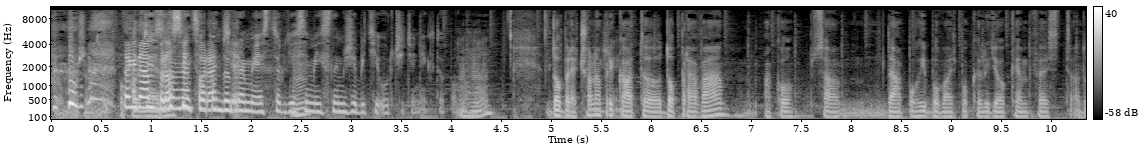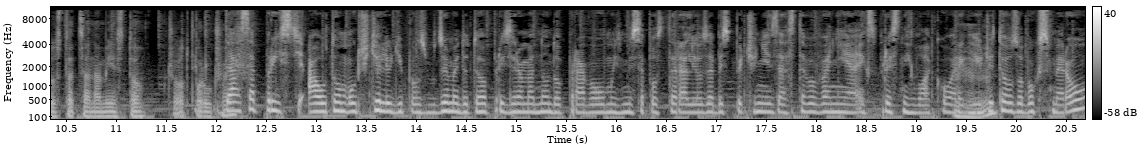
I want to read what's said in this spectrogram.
to môžeme byť Tak nám prosím poradte. dobré miesto, kde uh-huh. si myslím, že by ti určite niekto pomohol. Uh-huh. Dobre, čo napríklad e, doprava, ako sa dá pohybovať, pokiaľ ide o Campfest a dostať sa na miesto, čo odporúčaš? Dá sa prísť autom, určite ľudí povzbudzujeme do toho prísť hromadnou dopravou. My sme sa postarali o zabezpečenie zastavovania expresných vlakov a mm-hmm. z oboch smerov.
